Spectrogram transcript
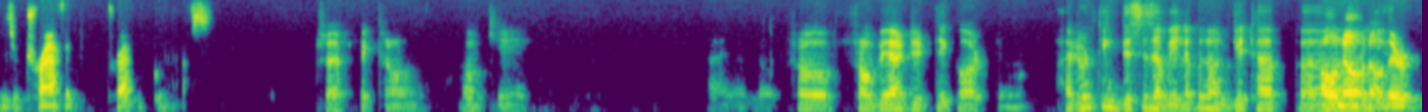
These are traffic, traffic graphs. Traffic clone, okay. I don't know, from, from where did they got, I don't think this is available on GitHub. Oh, no, no, uh, they're,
